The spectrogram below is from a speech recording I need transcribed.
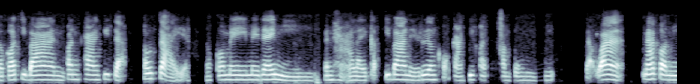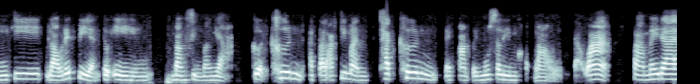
แล้วก็ที่บ้านค่อนข้างที่จะเข้าใจอะแล้วก็ไม่ไม่ได้มีปัญหาอะไรกับที่บ้านในเรื่องของการที่เขาจะทำตรงนี้ แต่ว่าณตอนนี้ที่เราได้เปลี่ยนตัวเองบางสิ่งบางอย่างเกิดขึ้นอัตลักษณ์ที่มันชัดขึ้นในความเป็นมุสลิมของเรา แต่ว่า ฟาไม่ได้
